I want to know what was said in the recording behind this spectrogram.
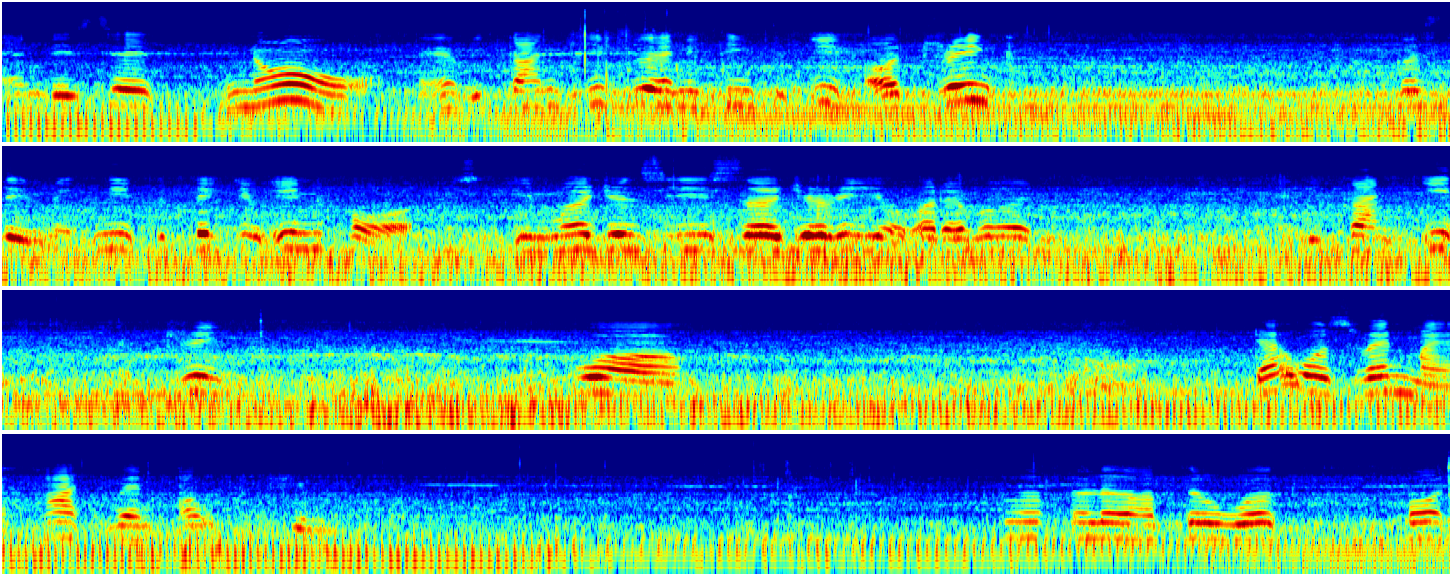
And they said, no, eh, we can't give you anything to eat or drink because they may need to take you in for emergency surgery or whatever. And we can't eat or drink. Wow. That was when my heart went out to him. Poor fella after work bought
